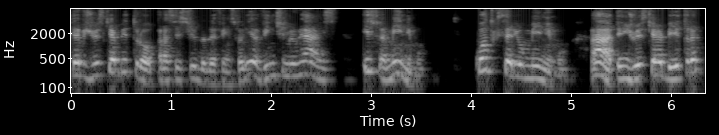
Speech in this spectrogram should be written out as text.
Teve juiz que arbitrou para assistir da defensoria 20 mil reais. Isso é mínimo? Quanto que seria o mínimo? Ah, tem juiz que arbitra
